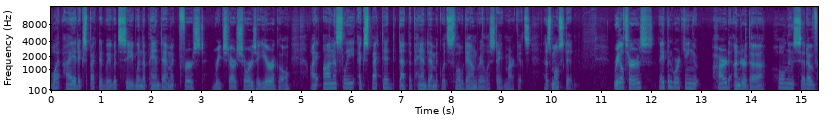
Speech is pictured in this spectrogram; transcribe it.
what I had expected we would see when the pandemic first reached our shores a year ago. I honestly expected that the pandemic would slow down real estate markets, as most did. Realtors, they've been working hard under the whole new set of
